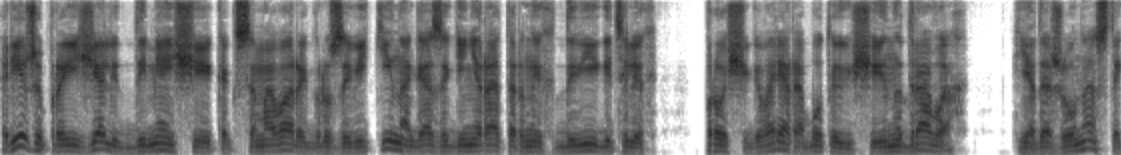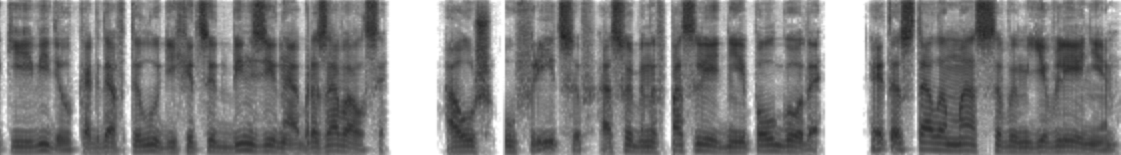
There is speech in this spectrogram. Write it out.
реже проезжали дымящие, как самовары, грузовики на газогенераторных двигателях, проще говоря, работающие на дровах. Я даже у нас такие видел, когда в тылу дефицит бензина образовался. А уж у фрицев, особенно в последние полгода, это стало массовым явлением.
